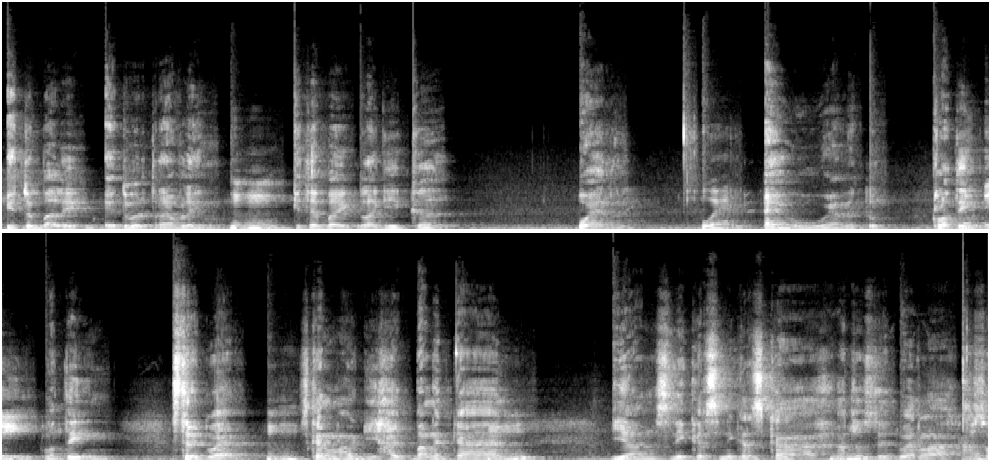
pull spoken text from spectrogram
itu balik itu baru traveling. Mm-mm. kita balik lagi ke wear. Where eh wear itu. Clothing. Clothing. clothing. Streetwear. Mm-mm. sekarang lagi hype banget kan? Mm-mm. Yang sneakers sneakers kah atau streetwear lah. Kaso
